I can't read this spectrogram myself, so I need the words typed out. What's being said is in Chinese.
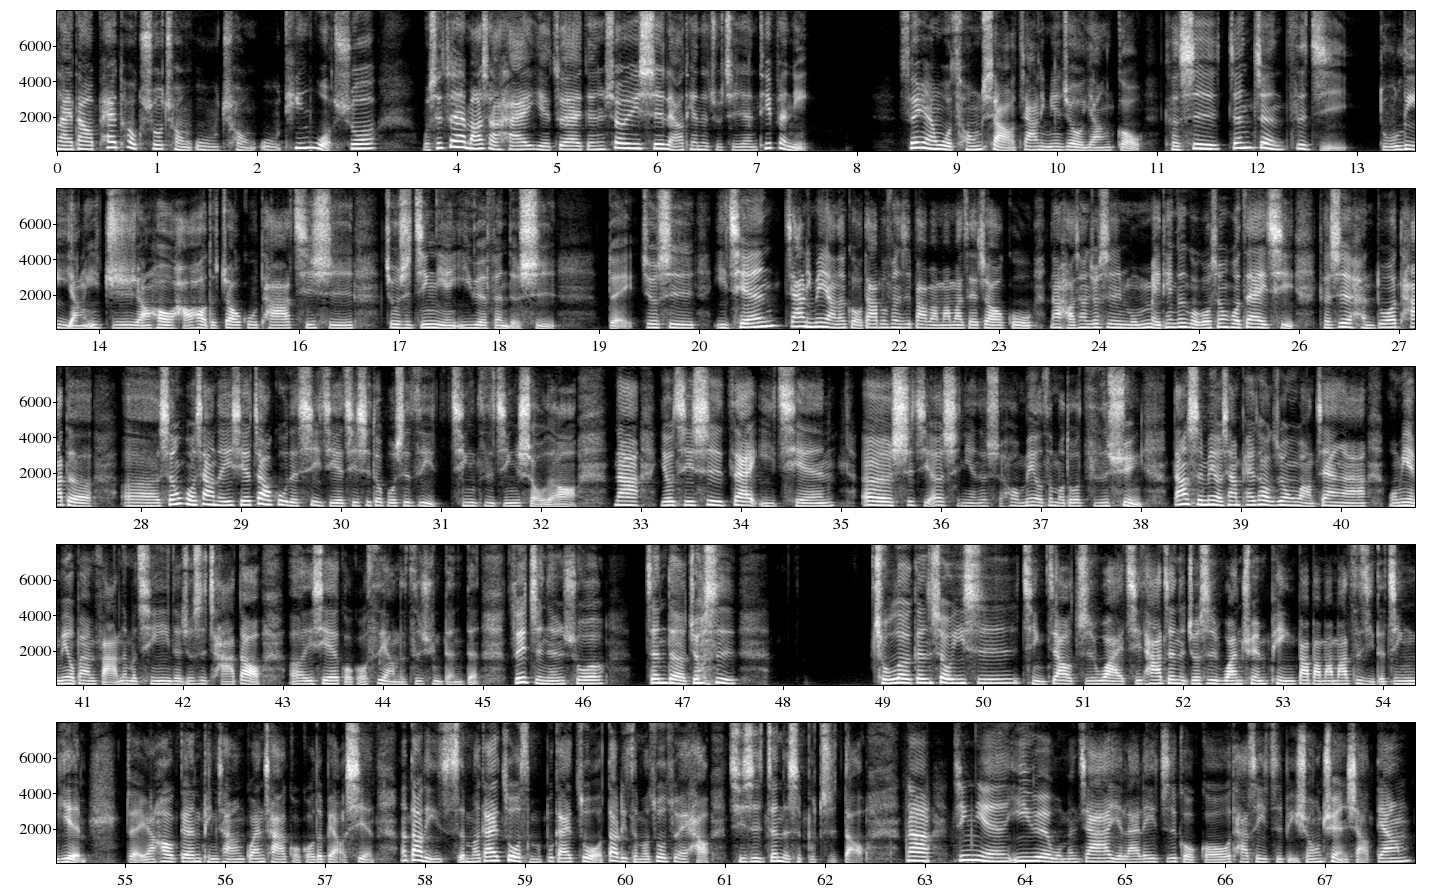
来到 Pet Talk 说宠物，宠物听我说。我是最爱毛小孩，也最爱跟兽医师聊天的主持人 Tiffany。虽然我从小家里面就有养狗，可是真正自己独立养一只，然后好好的照顾它，其实就是今年一月份的事。对，就是以前家里面养的狗，大部分是爸爸妈妈在照顾，那好像就是我们每天跟狗狗生活在一起，可是很多它的呃生活上的一些照顾的细节，其实都不是自己亲自经手的哦。那尤其是在以前呃十几二十年的时候，没有这么多资讯，当时没有像 Pet Talk 这种网站啊，我们也没有办法那么轻易的，就是查到呃一些狗狗饲养的资讯等等，所以只能说，真的就是。除了跟兽医师请教之外，其他真的就是完全凭爸爸妈妈自己的经验，对，然后跟平常观察狗狗的表现，那到底什么该做，什么不该做，到底怎么做最好，其实真的是不知道。那今年一月，我们家也来了一只狗狗，它是一只比熊犬小雕。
